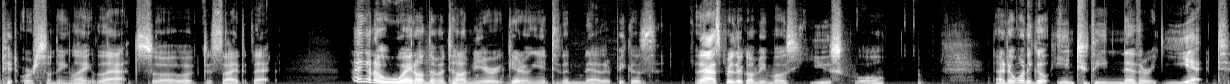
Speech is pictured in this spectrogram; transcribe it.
pit or something like that, so I've decided that I'm going to wait on them until I'm near getting into the nether because that's where they're going to be most useful. I don't want to go into the nether yet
